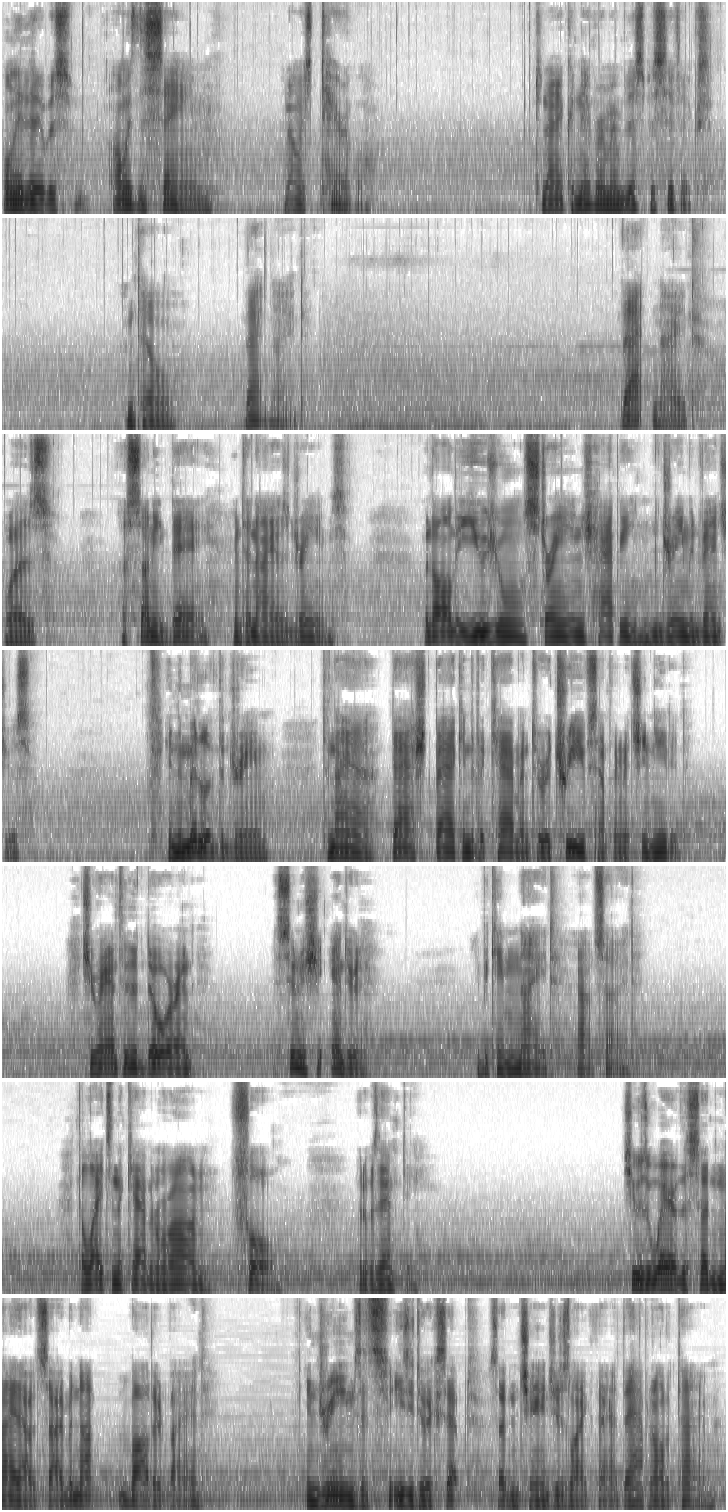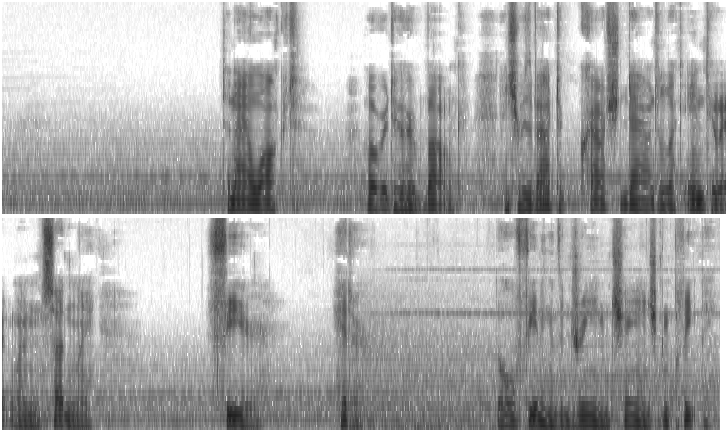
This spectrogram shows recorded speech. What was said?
Only that it was always the same and always terrible. Tenaya could never remember the specifics until that night. That night was a sunny day in Tenaya's dreams, with all the usual strange, happy dream adventures. In the middle of the dream, Tenaya dashed back into the cabin to retrieve something that she needed. She ran through the door, and as soon as she entered, it became night outside. The lights in the cabin were on full, but it was empty. She was aware of the sudden night outside, but not bothered by it. In dreams, it's easy to accept sudden changes like that. They happen all the time. Tenaya walked over to her bunk, and she was about to crouch down to look into it when suddenly, fear hit her. The whole feeling of the dream changed completely.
